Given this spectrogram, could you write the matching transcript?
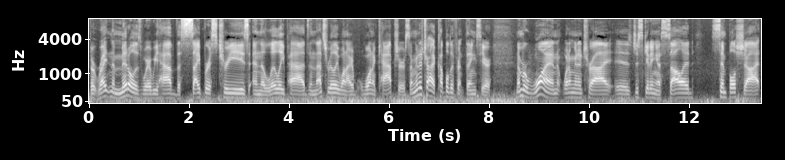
but right in the middle is where we have the cypress trees and the lily pads, and that's really what I want to capture. So I'm going to try a couple different things here. Number one, what I'm going to try is just getting a solid, simple shot.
